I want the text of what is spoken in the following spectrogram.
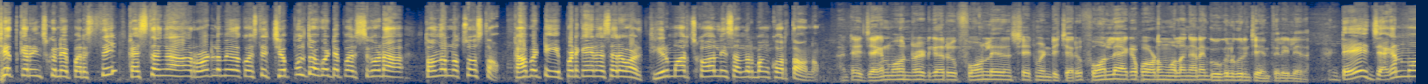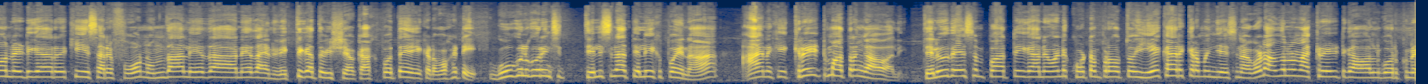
చేత్కరించుకునే పరిస్థితి ఖచ్చితంగా రోడ్ల మీదకి వస్తే చెప్పులతో కొట్టే పరిస్థితి కూడా తొందరలో చూస్తాం. కాబట్టి ఇప్పటికైనా సరే వాళ్ళు తీరు మార్చుకోవాలని ఈ కోరుతా ఉన్నాం. అంటే జగన్మోహన్ రెడ్డి గారు ఫోన్ లేదని స్టేట్మెంట్ ఇచ్చారు. ఫోన్ లేకపోవడం మూలంగానే గూగుల్ గురించి ఏం తెలియలేదు? అంటే జగన్మోహన్ రెడ్డి గారికి సరే ఫోన్ ఉందా లేదా అనేది ఆయన వ్యక్తిగత విషయం. కాకపోతే ఇక్కడ ఒకటి గూగుల్ గురించి తెలిసినా తెలియకపోయినా ఆయనకి క్రెడిట్ మాత్రం కావాలి. తెలుగుదేశం పార్టీ కానివ్వండి కూటమి ప్రభుత్వం ఏ కార్యక్రమం చేసినా కూడా అందులో నాకు క్రెడిట్ కావాలని కోరుకునే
